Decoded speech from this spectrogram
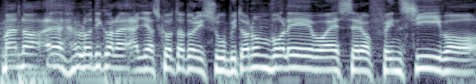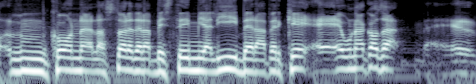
Ma no, eh, lo dico agli ascoltatori subito, non volevo essere offensivo mh, mm, con la storia della bestemmia libera perché è una cosa eh,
